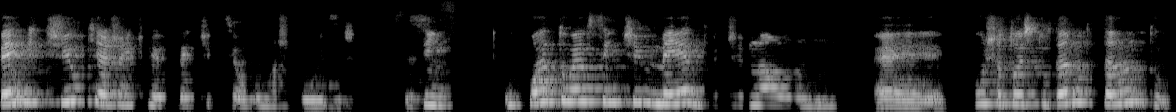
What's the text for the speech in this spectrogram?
permitiu que a gente refletisse algumas coisas. Assim, o quanto eu senti medo de não. É, puxa, eu estou estudando tanto,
